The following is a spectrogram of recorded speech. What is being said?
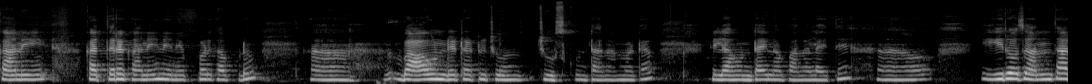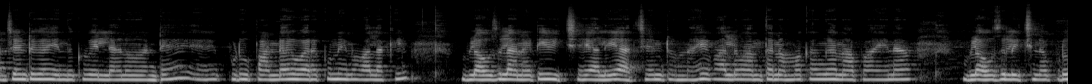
కానీ కత్తెర కానీ నేను ఎప్పటికప్పుడు బాగుండేటట్టు చూ చూసుకుంటాను అనమాట ఇలా ఉంటాయి నా పనులు అయితే ఈరోజు అంత అర్జెంటుగా ఎందుకు వెళ్ళాను అంటే ఇప్పుడు పండగ వరకు నేను వాళ్ళకి బ్లౌజులు అనేటివి ఇచ్చేయాలి అర్జెంట్ ఉన్నాయి. వాళ్ళు అంత నమ్మకంగా నా పైన బ్లౌజులు ఇచ్చినప్పుడు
